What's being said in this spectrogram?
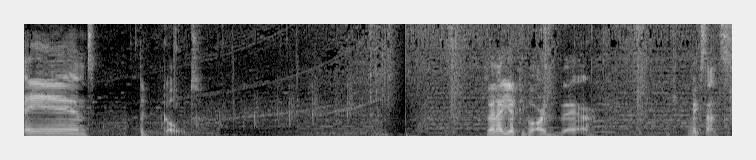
and the gold. So then idea people are there. Makes sense.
